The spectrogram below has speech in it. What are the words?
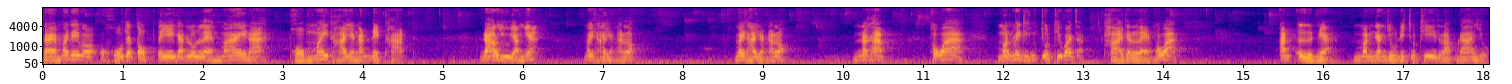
แต่ไม่ได้บอกโอ้โหจะตบตีกันรุนแรงไม่นะ ผมไม่ทายอย่างนั้นเด็ดขาด ดาวอยู่อย่างเงี้ย ไม่ทายอย่างนั้นหรอก ไม่ทายอย่างนั้นหรอกนะครับ เพราะว่ามันไม่ถึงจุดที่ว่าจะทายกันแรง เพราะว่าอันอื่นเนี่ย มันยังอยู่ในจุดที่รับได้อยู่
